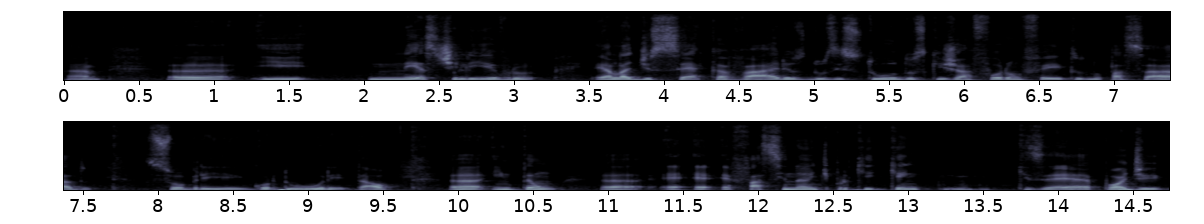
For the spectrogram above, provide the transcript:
tá? Uh, e neste livro ela disseca vários dos estudos que já foram feitos no passado sobre gordura e tal. Uh, então, uh, é, é, fascinante porque quem quiser pode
